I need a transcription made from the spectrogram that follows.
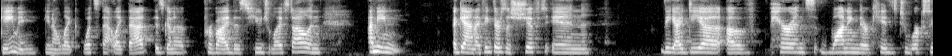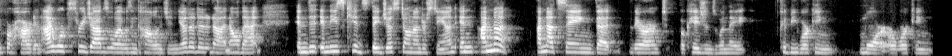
gaming, you know, like what's that like that is gonna provide this huge lifestyle. And I mean, again, I think there's a shift in the idea of parents wanting their kids to work super hard. And I worked three jobs while I was in college and yada da da da and all that. And th- and these kids, they just don't understand. And I'm not I'm not saying that there aren't occasions when they could be working more or working,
